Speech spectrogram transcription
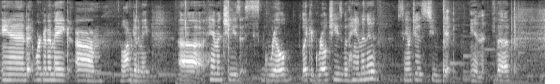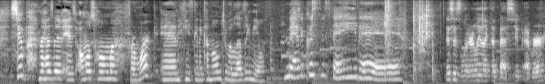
and we're gonna make, um, well, I'm gonna make uh, ham and cheese grilled, like a grilled cheese with ham in it, sandwiches to dip in the soup. My husband is almost home from work and he's gonna come home to a lovely meal. Merry Christmas, baby. This is literally like the best soup ever.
